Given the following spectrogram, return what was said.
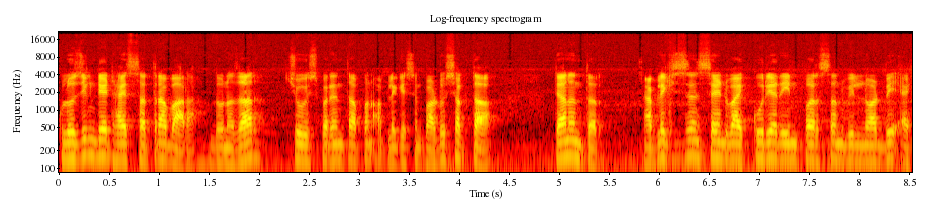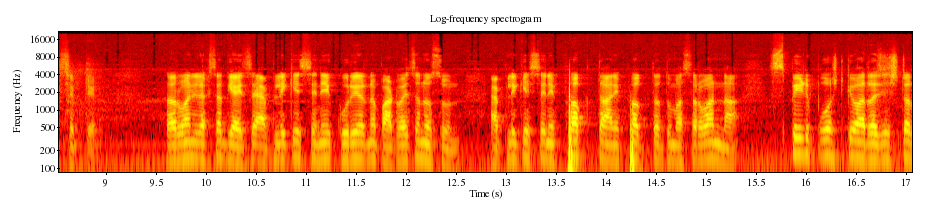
क्लोजिंग डेट आहे सतरा बारा दोन हजार चोवीसपर्यंत आपण ॲप्लिकेशन पाठवू शकता. त्यानंतर application send by courier in person will not be accepted सर्वांनी लक्षात घ्यायचं ॲप्लिकेशन हे कुरिअरनं पाठवायचं नसून ॲप्लिकेशन हे फक्त आणि फक्त तुम्हा सर्वांना स्पीड पोस्ट किंवा रजिस्टर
